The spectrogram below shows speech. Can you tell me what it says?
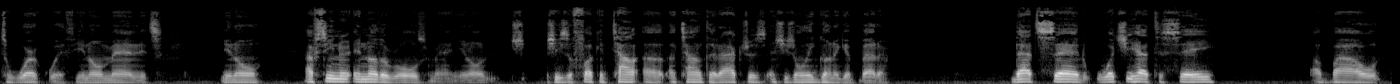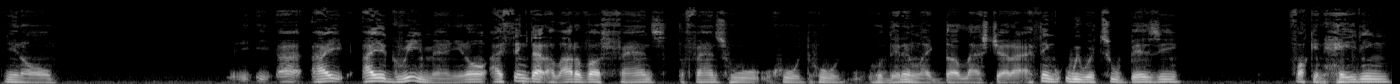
to work with, you know, man, it's, you know, I've seen her in other roles, man, you know, she, she's a fucking talent, uh, a talented actress and she's only going to get better. That said, what she had to say about, you know, I, I I agree, man. You know, I think that a lot of us fans, the fans who who who who didn't like the Last Jedi, I think we were too busy, fucking hating,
